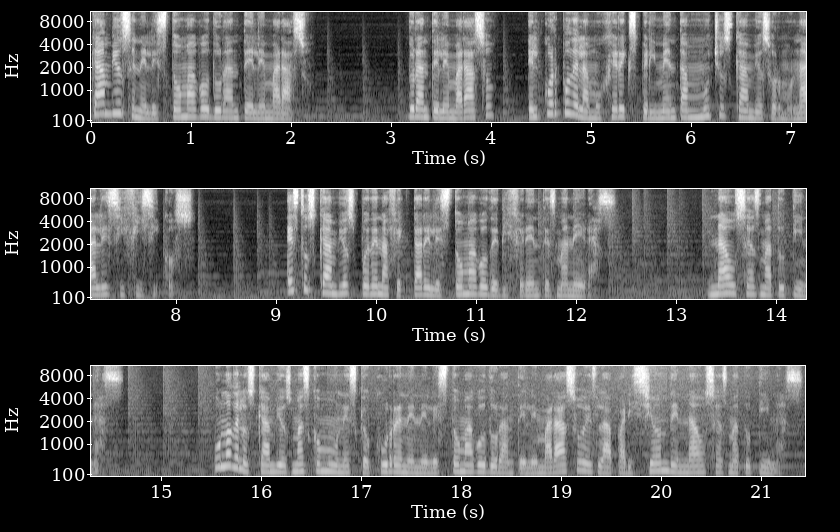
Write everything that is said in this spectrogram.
Cambios en el estómago durante el embarazo. Durante el embarazo, el cuerpo de la mujer experimenta muchos cambios hormonales y físicos. Estos cambios pueden afectar el estómago de diferentes maneras. Náuseas matutinas. Uno de los cambios más comunes que ocurren en el estómago durante el embarazo es la aparición de náuseas matutinas.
